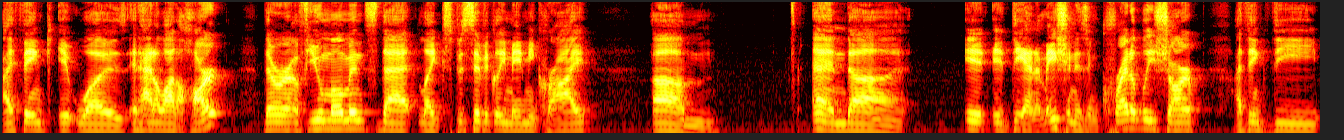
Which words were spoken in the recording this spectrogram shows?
I think it was. It had a lot of heart. There were a few moments that like specifically made me cry. Um, and uh, it, it the animation is incredibly sharp. I think the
